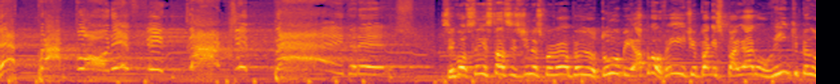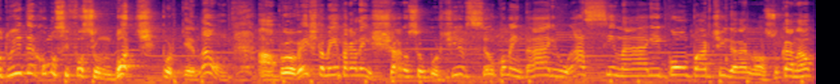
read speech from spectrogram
É pra glorificar Se você está assistindo esse programa pelo YouTube, aproveite para espalhar o link pelo Twitter como se fosse um bot, por que não? Aproveite também para deixar o seu curtir, seu comentário, assinar e compartilhar nosso canal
